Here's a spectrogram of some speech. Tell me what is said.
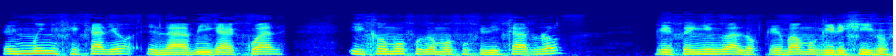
es muy necesario en la vida actual y cómo podemos utilizarlo dependiendo a lo que vamos dirigidos.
